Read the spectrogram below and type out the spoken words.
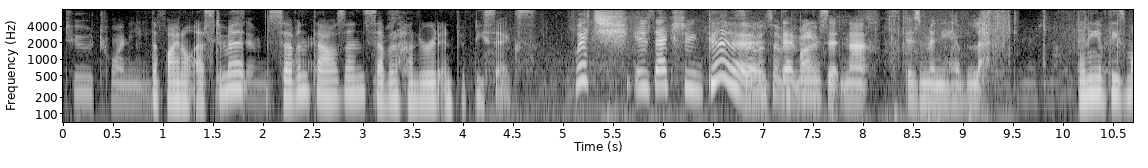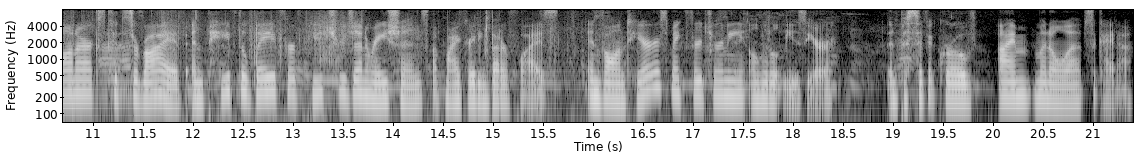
220. The final estimate 7,756. Which is actually good. That means that not as many have left. Any of these monarchs could uh, survive and pave the way for future generations of migrating butterflies, and volunteers make their journey a little easier in Pacific Grove. I'm Manola Secaira.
